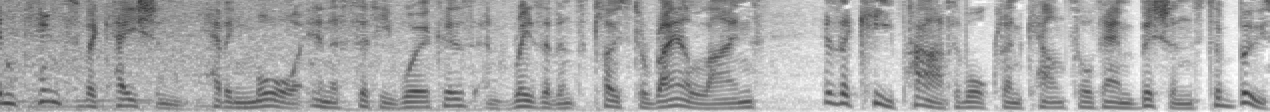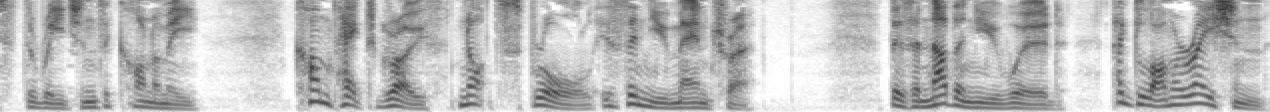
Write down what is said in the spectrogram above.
Intensification, having more inner city workers and residents close to rail lines, is a key part of Auckland Council's ambitions to boost the region's economy. Compact growth, not sprawl, is the new mantra. There's another new word, agglomeration,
